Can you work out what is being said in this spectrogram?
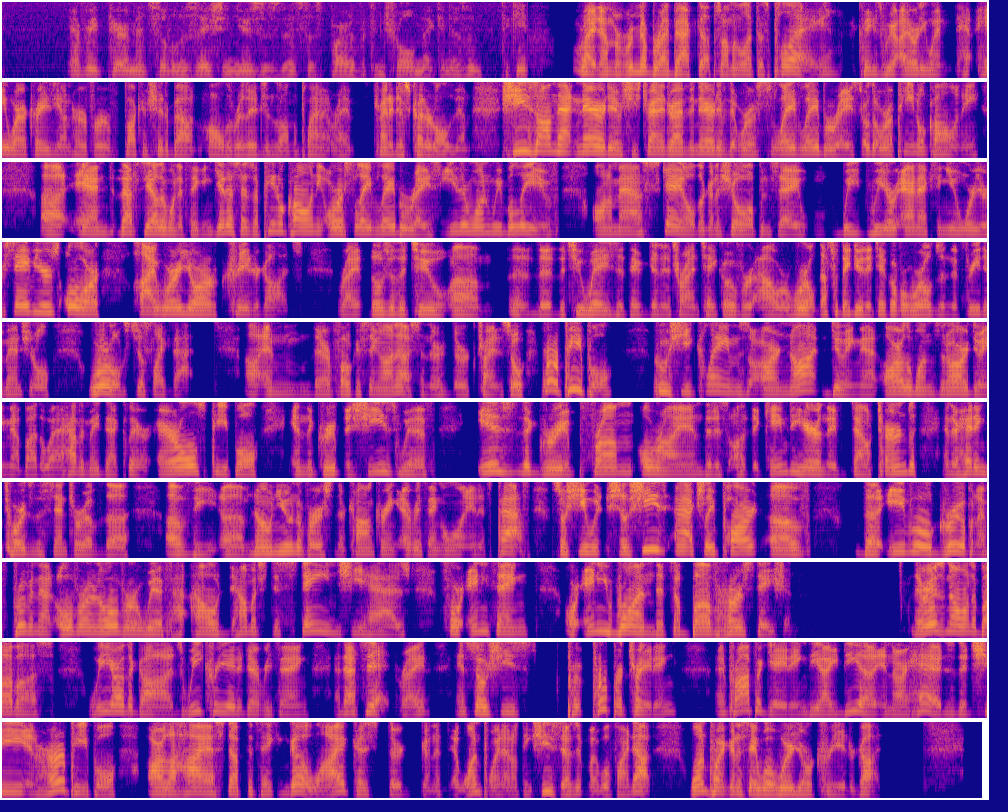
Every pyramid civilization uses this as part of a control mechanism to keep. Right. Now, remember, I backed up, so I'm going to let this play because we I already went haywire crazy on her for talking shit about all the religions on the planet, right? Trying to discredit all of them. She's on that narrative. She's trying to drive the narrative that we're a slave labor race or that we're a penal colony. Uh, and that's the other one. If they can get us as a penal colony or a slave labor race, either one we believe on a mass scale, they're going to show up and say, "We we are annexing you and we're your saviors," or "Hi, we're your creator gods." Right? Those are the two um, the, the two ways that they're going to try and take over our world. That's what they do. They take over worlds in the three dimensional worlds, just like that. Uh, and they're focusing on us, and they're they're trying. So her people, who she claims are not doing that, are the ones that are doing that. By the way, I haven't made that clear. Airl's people in the group that she's with is the group from Orion that is on, that came to here and they've now turned and they're heading towards the center of the of the um, known universe and they're conquering everything along in its path. So she would, so she's actually part of the evil group, and I've proven that over and over with how how much disdain she has for anything or anyone that's above her station. There is no one above us. We are the gods. We created everything, and that's it, right? And so she's per- perpetrating and propagating the idea in our heads that she and her people are the highest up that they can go. Why? Because they're going to, at one point, I don't think she says it, but we'll find out. One point, going to say, well, we're your creator God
